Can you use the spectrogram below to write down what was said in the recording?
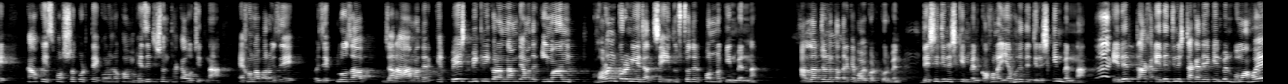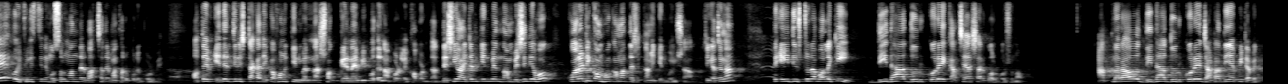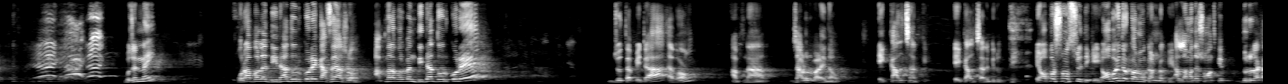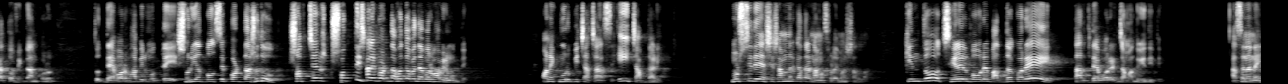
কাউকে স্পর্শ করতে কোনো রকম হেজিটেশন থাকা উচিত না। এখন আবার ওই যে ওই যে ক্লোজ আপ যারা আমাদেরকে পেস্ট বিক্রি করার নাম দিয়ে আমাদের ইমান হরণ করে নিয়ে যাচ্ছে, এই দুষ্টদের পণ্য কিনবেন না। আল্লাহর জন্য তাদেরকে বয়কট করবেন। দেশি জিনিস কিনবেন কখনো ইয়াহুদিদের জিনিস কিনবেন না। এদের টাকা এদের জিনিস টাকা দিয়ে কিনবেন বোমা হয়ে ওই ফিলিস্তিনে মুসলমানদের বাচ্চাদের মাথার উপরে পড়বে। অতএব এদের জিনিস টাকা দিয়ে কখনো কিনবেন না সজ্ঞানে বিপদে না পড়লে খবরদার। দেশীয় আইটেম কিনবেন দাম বেশি দিয়ে হোক কোয়ালিটি কম হোক আমার দেশেরটা আমি কিনবো ইনশাআল্লাহ ঠিক আছে না? তো এই দুষ্টরা বলে কি দ্বিধা দূর করে কাছে আসার গল্প শোনাও। আপনারাও দ্বিধা দূর করে জাটা দিয়ে পিটাবেন। বুঝেন নাই? ওরা বলে, দ্বিধা দূর করে কাছে আসো। আপনারা বলবেন, দ্বিধা দূর করে জুতা পিটা এবং আপনার ঝাড়ুর বাড়ি দাও। এই কালচারকে এই কালচারের বিরুদ্ধে, এই অপসংস্কৃতিকে অবৈধ কর্মকাণ্ডকে আল্লাহ আমাদের সমাজকে দূরে রাখার তৌফিক দান করুন। তো দেবর ভাবির মধ্যে শরীয়ত বলছে, পর্দা শুধু সবচেয়ে শক্তিশালী পর্দা হতে হবে দেবর ভাবির মধ্যে। অনেক মুরব্বী চাচা আছে, এই চাপ দাড়ি মসজিদে এসে সামনের কাতার নামাজ পড়ে মাসাল্লাহ কিন্তু ছেলের বউরে বাধ্য করে তার দেবরের জামা ধুয়ে দিতে। আছে না নাই?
